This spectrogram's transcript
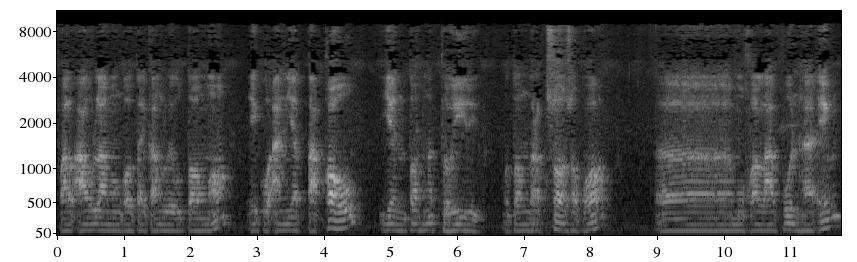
Fal aula mongko kang luwih utama iku an yattaqau yen toh ngedoi utawa ngreksa sapa eh mukhallafun ha ing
